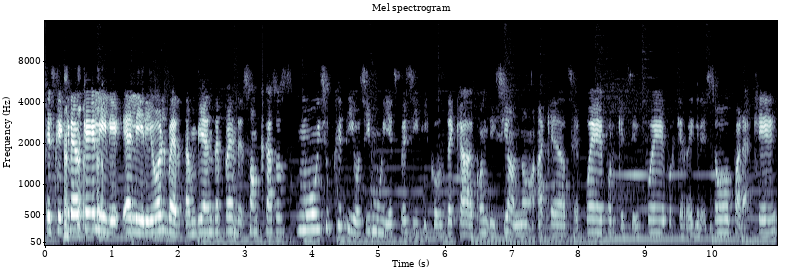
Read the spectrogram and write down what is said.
Es que creo que el, el ir y volver también depende, son casos muy subjetivos y muy específicos de cada condición, ¿no? A qué edad se fue, por qué se fue, por qué regresó, para qué.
